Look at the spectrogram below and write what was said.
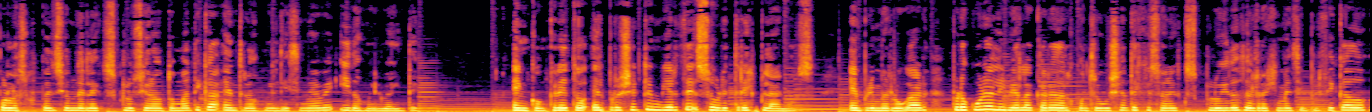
por la suspensión de la exclusión automática entre 2019 y 2020. En concreto, el proyecto invierte sobre tres planos. En primer lugar, procura aliviar la carga de los contribuyentes que son excluidos del régimen simplificado,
